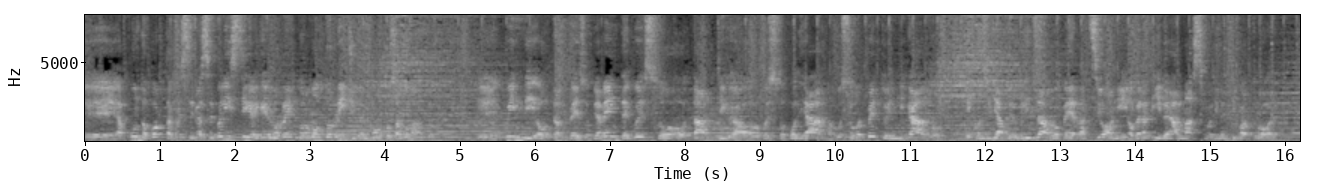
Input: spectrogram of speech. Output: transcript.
E appunto porta queste piastre balistiche che lo rendono molto rigido e molto sagomato. E quindi oltre al peso ovviamente questo tattica, questo armor, questo corpetto è indicato e consigliabile utilizzarlo per azioni operative al massimo di 24 ore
